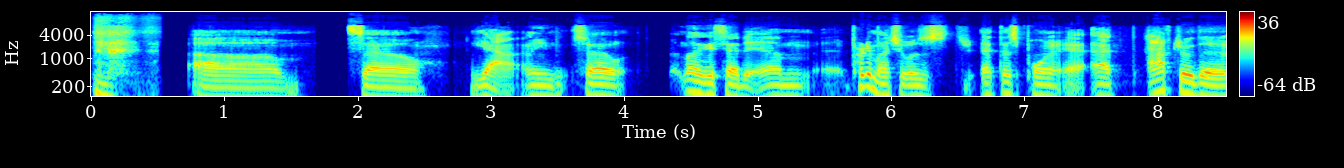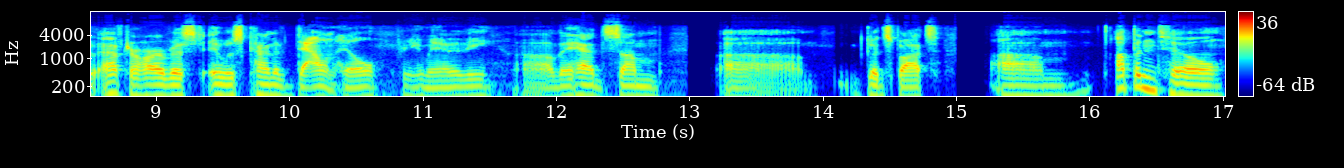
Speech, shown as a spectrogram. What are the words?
um, so, yeah, I mean, so like I said, um, pretty much it was at this point at after the after harvest, it was kind of downhill for humanity. Uh, they had some uh, good spots um, up until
